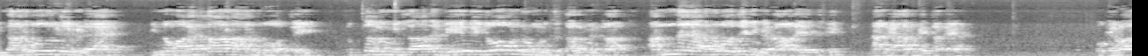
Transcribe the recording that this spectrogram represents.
இந்த அனுபவத்தை விட இன்னும் மகத்தான அனுபவத்தை புத்தகம் இல்லாத வேறு ஏதோ ஒன்று உங்களுக்கு தரும் என்றால் அந்த அனுபவத்தை நீங்க அடையறதுக்கு நாங்க யாருமே தடையாது ஓகேவா?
